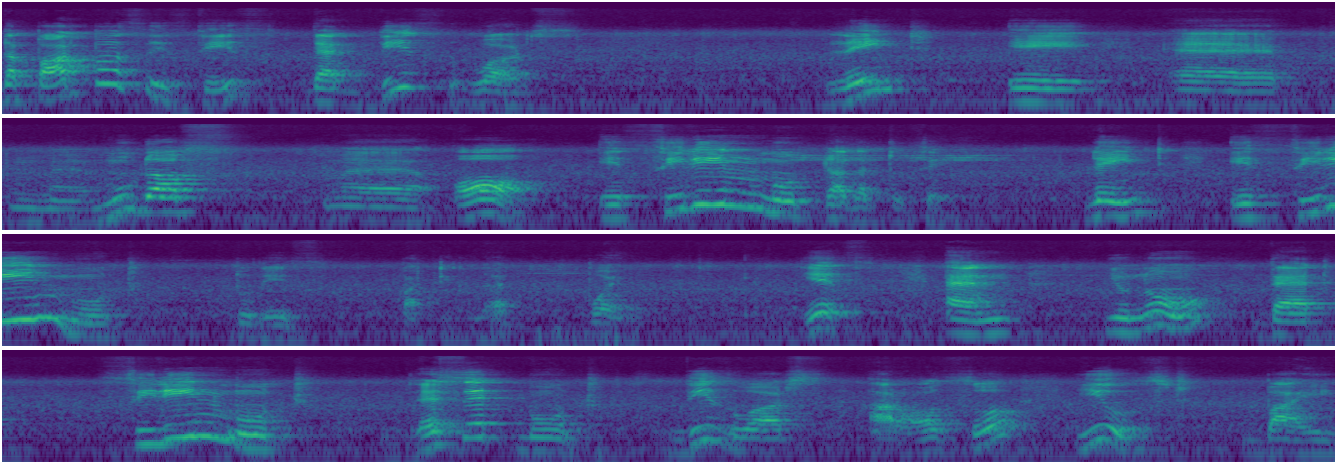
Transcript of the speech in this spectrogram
The purpose is this that these words lent a, a mood of awe, a serene mood rather to say, lent a serene mood to this particular poem. Yes, and you know that serene mood, blessed mood, these words are also used by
